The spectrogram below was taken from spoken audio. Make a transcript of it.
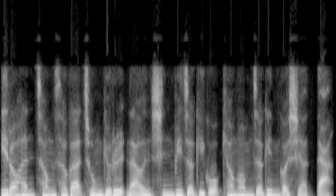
이러한 정서가 종교를 낳은 신비적이고 경험적인 것이었다.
